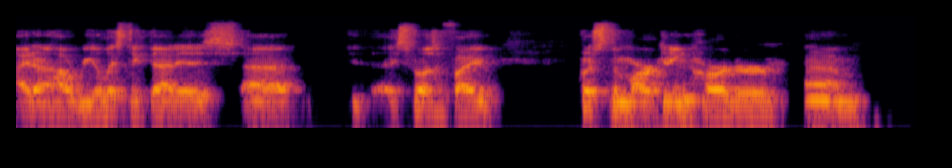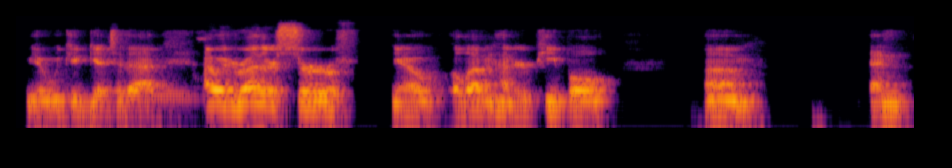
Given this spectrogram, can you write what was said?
I don't know how realistic that is. Uh, I suppose if I push the marketing harder, um, you know, we could get to that. I would rather serve, you know, 1,100 people um, and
